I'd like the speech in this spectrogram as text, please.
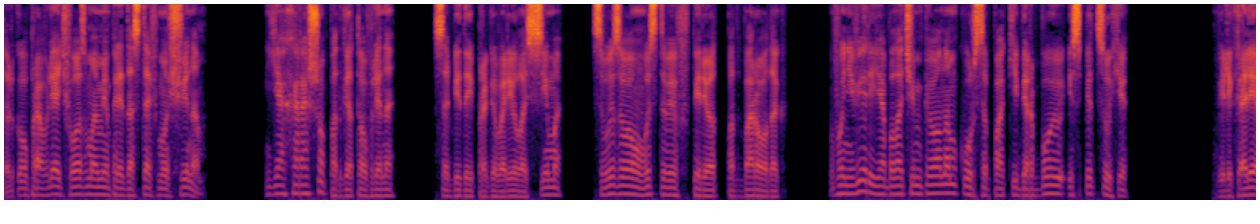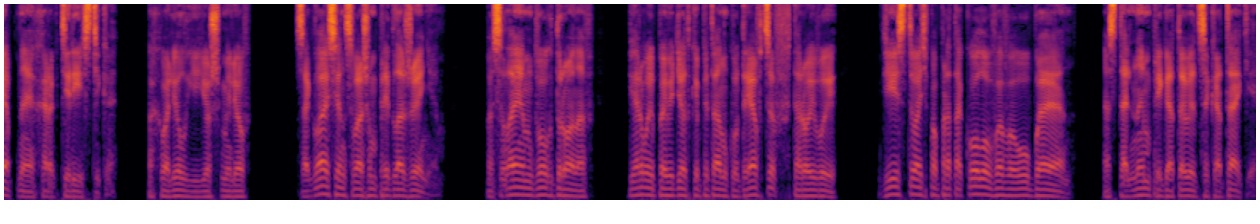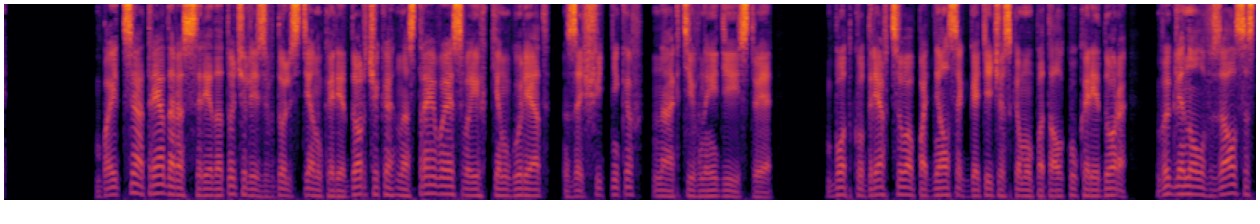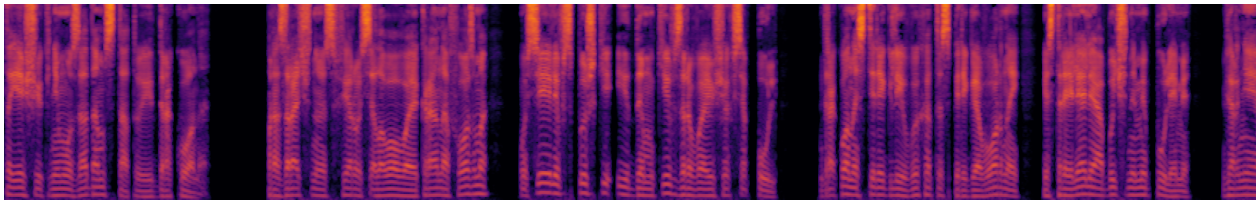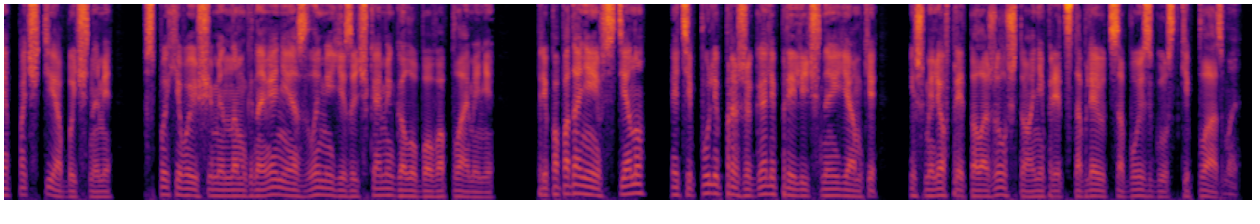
«Только управлять фозмами предоставь мужчинам». «Я хорошо подготовлена», — с обидой проговорила Сима, с вызовом выставив вперед подбородок. В универе я была чемпионом курса по кибербою и спецухе». «Великолепная характеристика», — похвалил ее Шмелев. «Согласен с вашим предложением. Посылаем двух дронов. Первый поведет капитан Кудрявцев, второй вы. Действовать по протоколу ВВУ-БН. Остальным приготовиться к атаке». Бойцы отряда рассредоточились вдоль стен коридорчика, настраивая своих кенгурят, защитников, на активные действия. Бот Кудрявцева поднялся к готическому потолку коридора, Выглянул в зал, состоящий к нему задом статуи дракона. Прозрачную сферу силового экрана Фозма усеяли вспышки и дымки взрывающихся пуль. Драконы стерегли выход из переговорной и стреляли обычными пулями, вернее, почти обычными, вспыхивающими на мгновение злыми язычками голубого пламени. При попадании в стену эти пули прожигали приличные ямки, и Шмелев предположил, что они представляют собой сгустки плазмы.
